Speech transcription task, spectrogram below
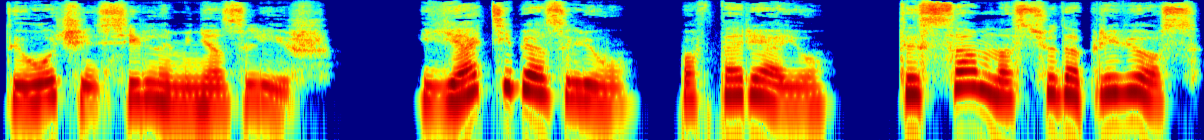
ты очень сильно меня злишь». «Я тебя злю?» Повторяю. «Ты сам нас сюда привез».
